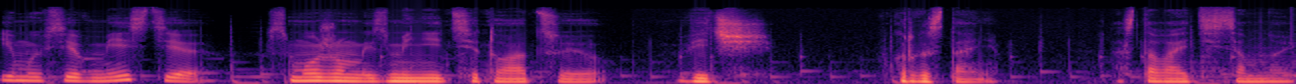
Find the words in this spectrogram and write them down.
и мы все вместе сможем изменить ситуацию ВИЧ в Кыргызстане. Оставайтесь со мной.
